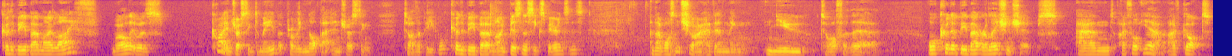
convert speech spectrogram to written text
Could it be about my life? Well, it was quite interesting to me, but probably not that interesting to other people. Could it be about my business experiences? And I wasn't sure I had anything new to offer there. Or could it be about relationships? And I thought, yeah, I've got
